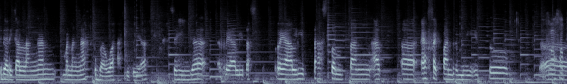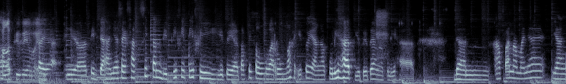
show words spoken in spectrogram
dari kalangan menengah ke bawah gitu ya sehingga realitas realitas tentang uh, efek pandemi itu terasa uh, banget gitu ya mbak ya? kayak iya tidak hanya saya saksikan di TV TV gitu ya tapi keluar rumah itu yang aku lihat gitu itu yang aku lihat dan apa namanya yang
